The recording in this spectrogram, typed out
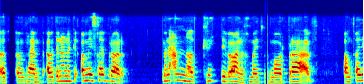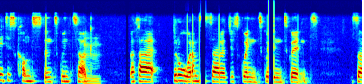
oedd yn premp. A wedyn, o'n mis chwefror, mae'n anodd credu fo on, achos mae'n mor braf. Ond oedd hi just constant gwyntog. Mm fatha drwy'r amser a just gwynt, gwynt, gwynt. So,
